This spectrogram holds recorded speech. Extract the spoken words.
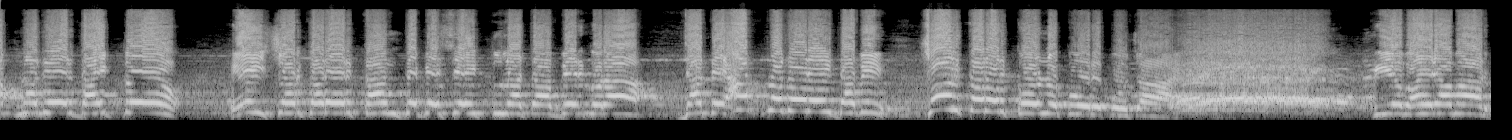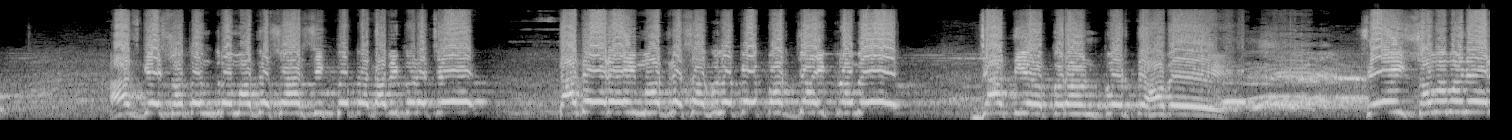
আপনাদের দায়িত্ব এই সরকারের কান থেকে সেই তুলাটা বের করা, যাতে আপনাদের এই দাবি সরকারের কর্ণকুয়ারে পৌঁছায়। প্রিয় ভাইরা আমার, আজকে স্বতন্ত্র মাদ্রাসার শিক্ষকরা দাবি করেছে, তাদের এই মাদ্রাসাগুলোকে পর্যায়ক্রমে জাতীয়করণ করতে হবে। সেই সমমানের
